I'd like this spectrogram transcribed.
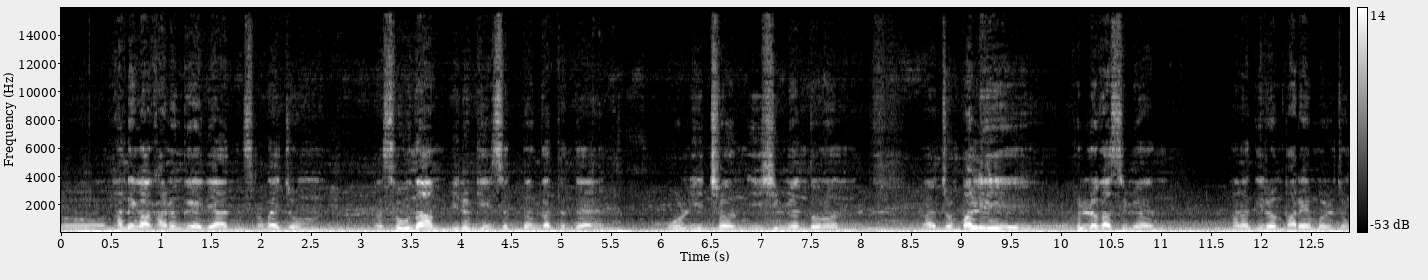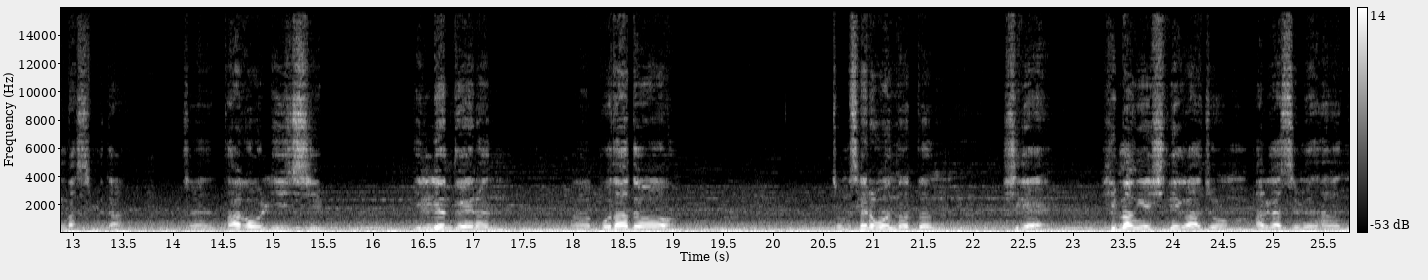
어, 한 해가 가는 거에 대한 상당히 좀 어, 서운함 이런 게 있었던 것 같은데 올 2020년도는 아, 좀 빨리 흘러갔으면 하는 이런 바람을 좀 갖습니다. 다가올 21년도에는 어, 보다 더 좀 새로운 어떤 시대, 희망의 시대가 좀 밝았으면 하는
